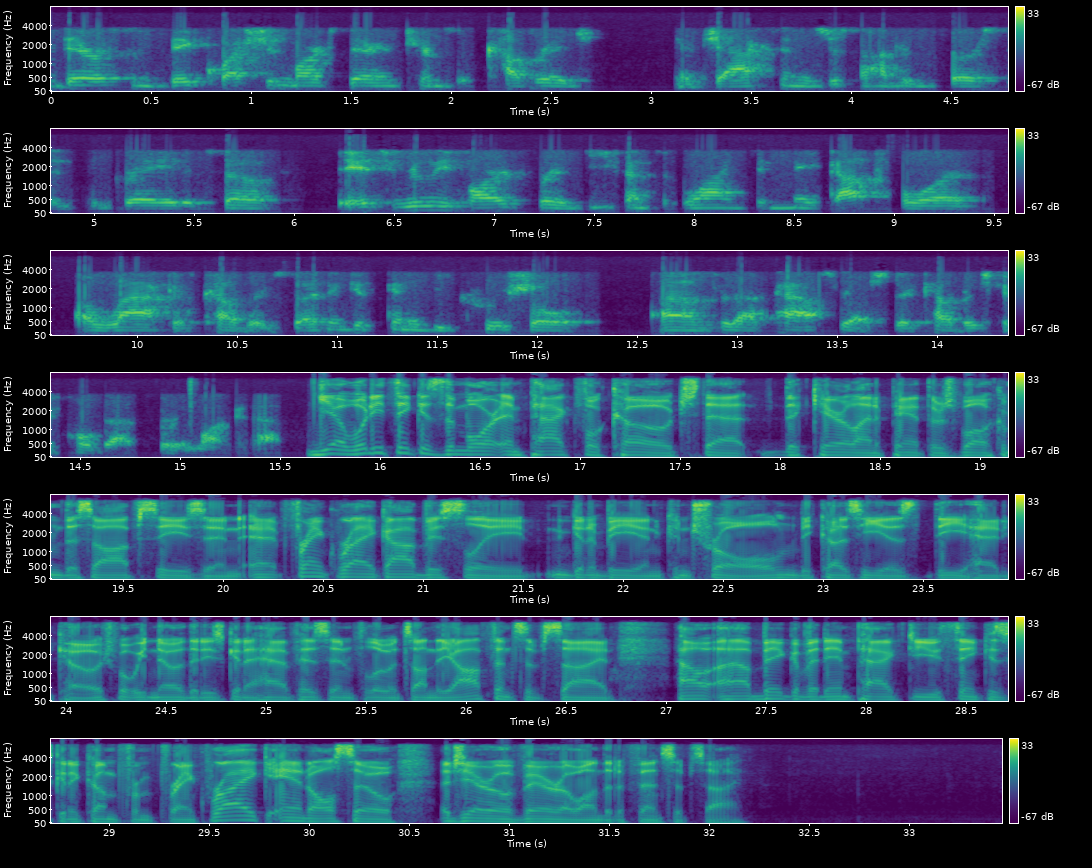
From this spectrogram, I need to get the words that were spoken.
There are some big question marks there in terms of coverage. You know, Jackson is just 101st in, in grade, and so it's really hard for a defensive line to make up for a lack of coverage. So I think it's going to be crucial um, for that pass rush that coverage can hold up for long enough. Yeah, what do you think is the more impactful coach that the Carolina Panthers welcomed this offseason? Uh, Frank Reich obviously going to be in control because he is the head coach, but we know that he's going to have his influence on the offensive side. How, how big of an impact do you think is going to come from Frank Reich and also Ejiro Evero on the defensive side?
